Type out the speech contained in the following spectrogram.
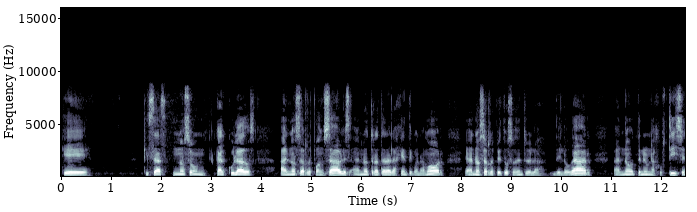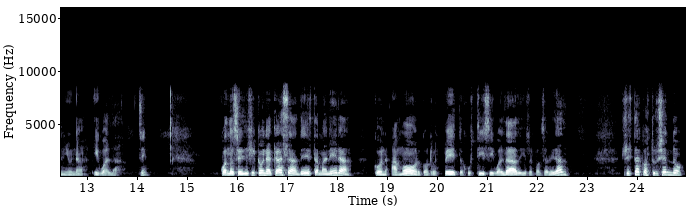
que quizás no son calculados al no ser responsables, a no tratar a la gente con amor, a no ser respetuosos dentro del hogar, a no tener una justicia ni una igualdad. Cuando se edifica una casa de esta manera, con amor, con respeto, justicia, igualdad y responsabilidad, se está construyendo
